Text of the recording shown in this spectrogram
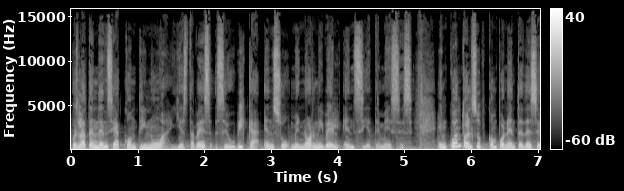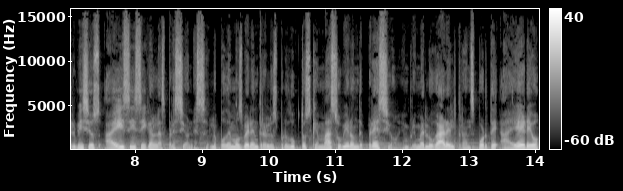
pues la tendencia continúa y esta vez se ubica en su menor nivel en siete meses. En cuanto al subcomponente de servicios, ahí sí siguen las presiones. Lo podemos ver entre los productos que más subieron de precio. En primer lugar, el transporte aéreo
